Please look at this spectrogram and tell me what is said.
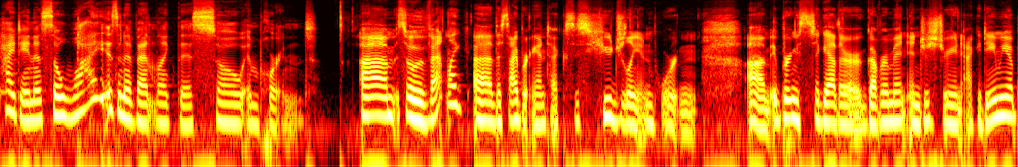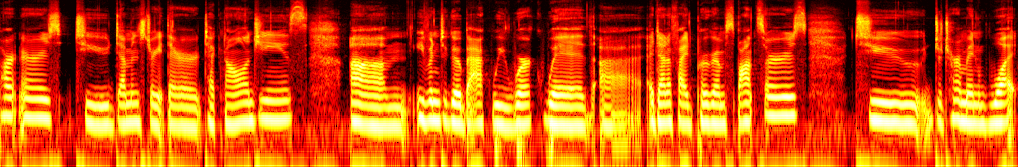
Hi, Dana. So, why is an event like this so important? Um, so, event like uh, the Cyber ANTX is hugely important. Um, it brings together government, industry, and academia partners to demonstrate their technologies. Um, even to go back, we work with uh, identified program sponsors to determine what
